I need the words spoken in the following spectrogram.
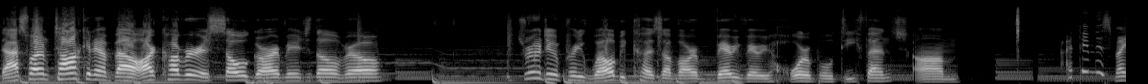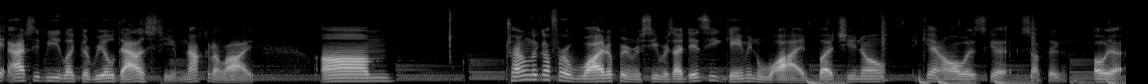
That's what I'm talking about. Our cover is so garbage, though, bro. So we're not doing pretty well because of our very, very horrible defense. Um, I think this might actually be like the real Dallas team. Not gonna lie. Um, I'm trying to look out for wide open receivers. I did see gaming wide, but you know can't always get something. Oh yeah,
